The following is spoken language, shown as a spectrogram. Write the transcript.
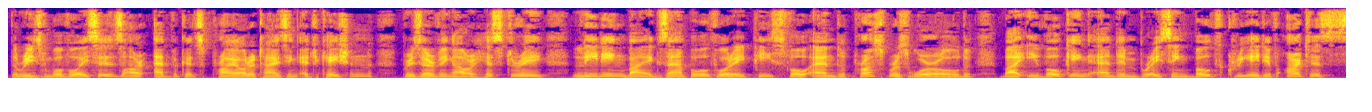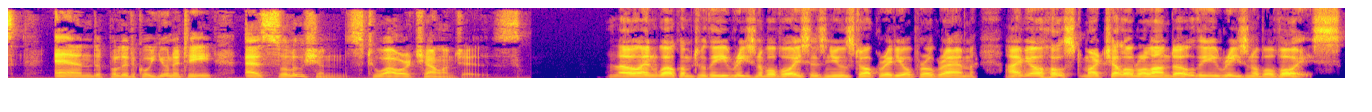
The reasonable voices are advocates prioritizing education, preserving our history, leading by example for a peaceful and prosperous world by evoking and embracing both creative artists and political unity as solutions to our challenges. Hello and welcome to the Reasonable Voices News Talk radio program. I'm your host, Marcello Rollando, the Reasonable Voice.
